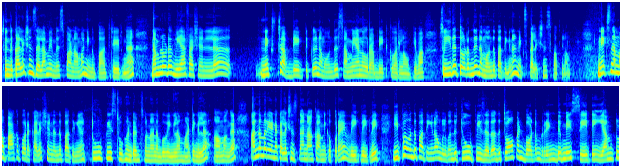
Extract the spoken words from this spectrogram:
ஸோ இந்த கலெக்ஷன்ஸ் எல்லாமே மிஸ் பண்ணாமல் நீங்கள் பார்த்துட்டே இருங்க. நம்மளோட விஆர் ஃபேஷனில் நெக்ஸ்ட் அப்டேட்டுக்கு நம்ம வந்து செம்மையான ஒரு அப்டேட்டுக்கு வரலாம் ஓகேவா ஸோ இதை தொடர்ந்து நம்ம வந்து பார்த்தீங்கன்னா நெக்ஸ்ட் கலெக்ஷன்ஸ் பார்க்கலாம். நெக்ஸ்ட் நம்ம பார்க்க போகிற கலெக்ஷன் வந்து பார்த்தீங்கன்னா டூ பீஸ் டூ ஹண்ட்ரட் சொன்னால் நம்புவீங்களா? மாட்டிங்கள ஆமாங்க. அந்த மாதிரியான கலெக்ஷன்ஸ் தான் நான் காமிக்க போகிறேன் வெயிட் வெயிட் வெயிட் இப்போ வந்து பார்த்தீங்கன்னா உங்களுக்கு வந்து டூ பீஸ் அதாவது டாப் அண்ட் பாட்டம் ரெண்டுமே சேர்த்து M to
